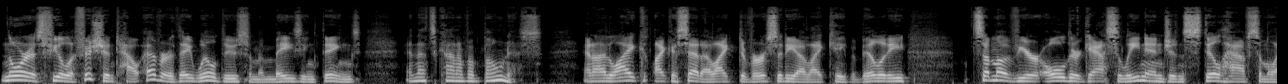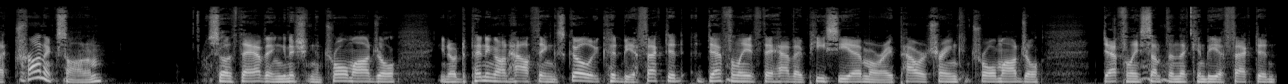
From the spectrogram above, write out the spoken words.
nor as fuel efficient. However, they will do some amazing things, and that's kind of a bonus. And I like, like I said, I like diversity, I like capability. Some of your older gasoline engines still have some electronics on them so if they have an ignition control module, you know, depending on how things go, it could be affected. Definitely if they have a PCM or a powertrain control module, definitely something that can be affected.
